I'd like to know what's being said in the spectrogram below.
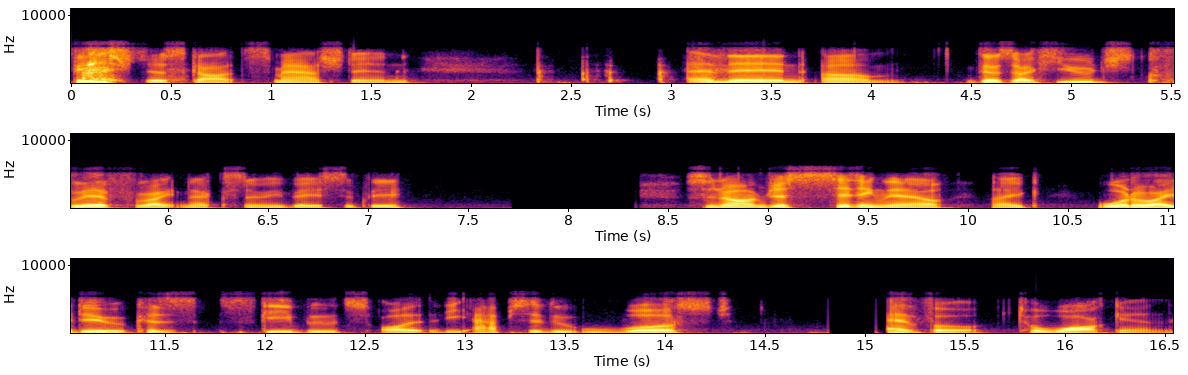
face just got smashed in. And then um, there's a huge cliff right next to me, basically. So now I'm just sitting there, like, what do I do? Because ski boots are the absolute worst ever to walk in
